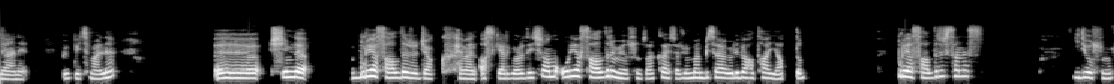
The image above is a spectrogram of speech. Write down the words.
Yani büyük bir ihtimalle. Ee, şimdi buraya saldıracak hemen asker gördüğü için ama oraya saldırmıyorsunuz arkadaşlar. Çünkü ben bir sefer öyle bir hata yaptım. Buraya saldırırsanız gidiyorsunuz.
